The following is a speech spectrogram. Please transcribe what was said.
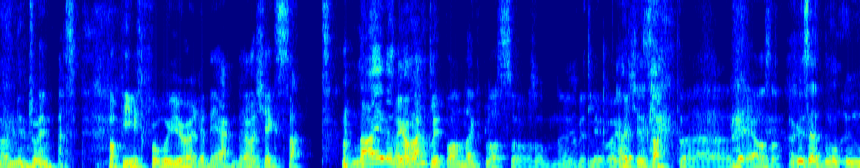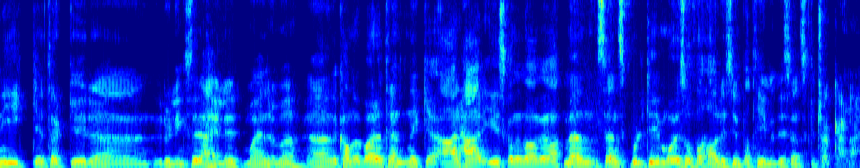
lange joint-papir for å gjøre det. Det har ikke jeg sett. Nei, vet du Jeg har vært litt på anleggsplasser og sånn i mitt liv. og Jeg har ikke sett eh, det, altså. Jeg har ikke sett noen unike truckerrullingser, jeg heller, må jeg innrømme. Eh, Det kan jo bare trenden ikke er her i Skandinavia, men svensk politi må i så fall ha litt sympati med de svenske truckerne.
